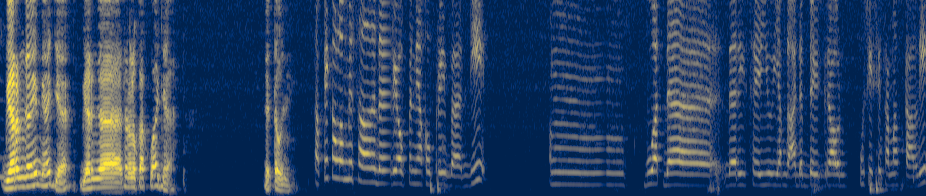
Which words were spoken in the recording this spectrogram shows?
biar enggak ini aja, biar enggak terlalu kaku aja. Gak tahu nih. Tapi kalau misalnya dari opini aku pribadi, hmm, buat da dari Seiyu yang nggak ada background musisi sama sekali,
